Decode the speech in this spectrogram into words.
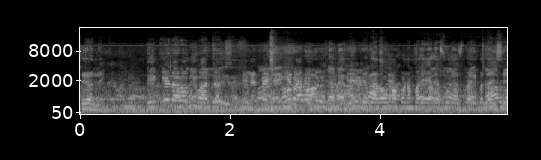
છે નહીં. ટેકેદારોની વાત ચાલી રહી છે. ટેકેદારોમાં પણ અમારે સુરેશભાઈ બધા છે.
